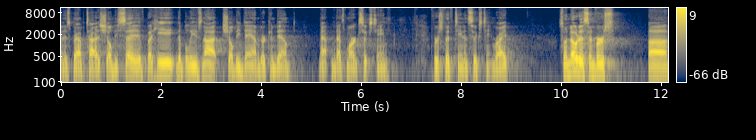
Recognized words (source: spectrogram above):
and is baptized shall be saved, but he that believes not shall be damned or condemned. That's Mark 16, verse 15 and 16, right? So notice in verse uh,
